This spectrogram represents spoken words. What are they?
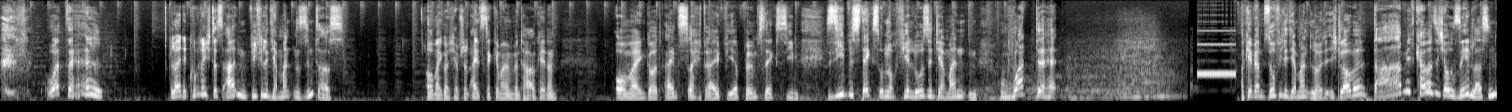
what the hell? Leute, guckt euch das an. Wie viele Diamanten sind das? Oh mein Gott, ich habe schon ein Stick in meinem Inventar. Okay, dann Oh mein Gott, 1, 2, 3, 4, 5, 6, 7. Sieben Stacks und noch vier lose Diamanten. What the hell? Okay, wir haben so viele Diamanten, Leute. Ich glaube, damit kann man sich auch sehen lassen.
